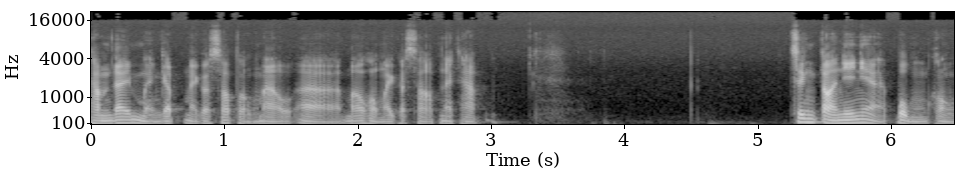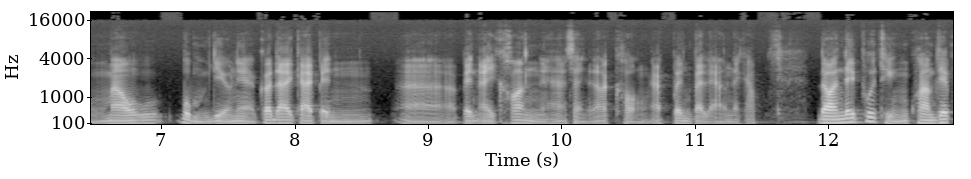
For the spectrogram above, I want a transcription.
ทำได้เหมือนกับ Microsoft ของเมาส์เมาส์ของ Microsoft นะครับ ซึ่งตอนนี้เนี่ยปุ่มของเมาส์ปุ่มเดียวเนี่ยก็ได้กลายเป็นเป็นไอคอนนะฮะสัญลักษณ์ของ Apple ไปแล้วนะครับ ดอนได้พูดถึงความเรียบ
